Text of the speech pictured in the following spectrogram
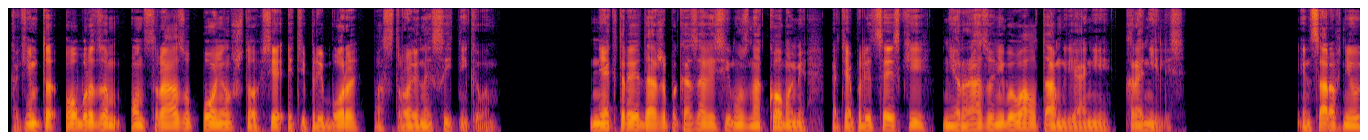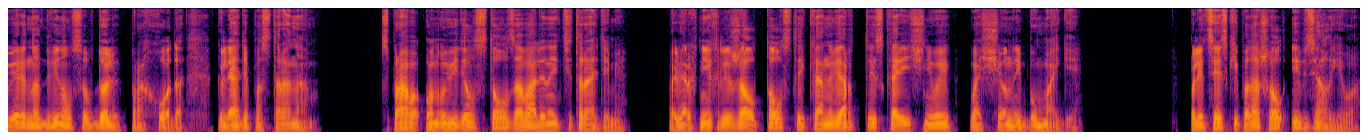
Каким-то образом он сразу понял, что все эти приборы построены Сытниковым. Некоторые даже показались ему знакомыми, хотя полицейский ни разу не бывал там, где они хранились. Инсаров неуверенно двинулся вдоль прохода, глядя по сторонам. Справа он увидел стол, заваленный тетрадями. Поверх них лежал толстый конверт из коричневой вощеной бумаги. Полицейский подошел и взял его.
